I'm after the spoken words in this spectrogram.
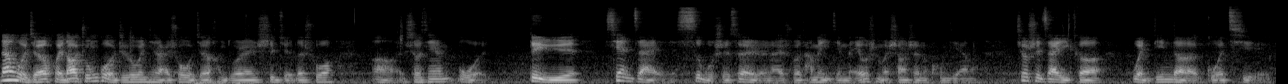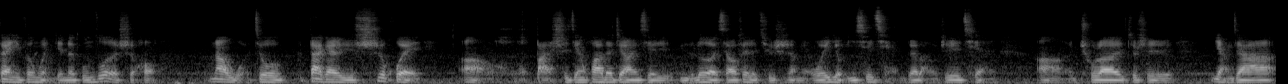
但我觉得回到中国这个问题来说，我觉得很多人是觉得说，啊，首先我对于。现在四五十岁的人来说，他们已经没有什么上升的空间了。就是在一个稳定的国企干一份稳定的工作的时候，那我就大概率是会啊把时间花在这样一些娱乐消费的趋势上面。我也有一些钱，对吧？我这些钱啊，除了就是养家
